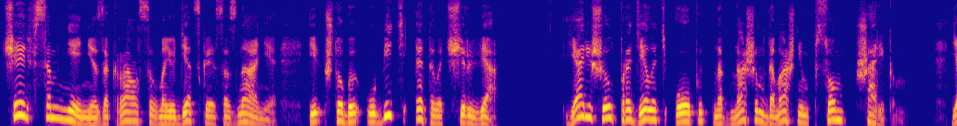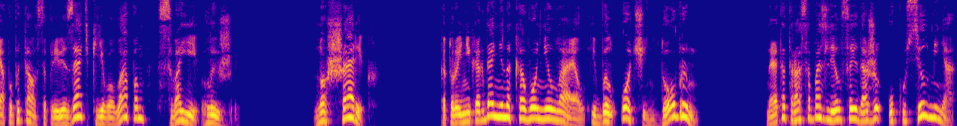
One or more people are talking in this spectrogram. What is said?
Червь сомнения закрался в мое детское сознание, и чтобы убить этого червя, я решил проделать опыт над нашим домашним псом Шариком. Я попытался привязать к его лапам свои лыжи. Но Шарик, который никогда ни на кого не лаял и был очень добрым, на этот раз обозлился и даже укусил меня.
